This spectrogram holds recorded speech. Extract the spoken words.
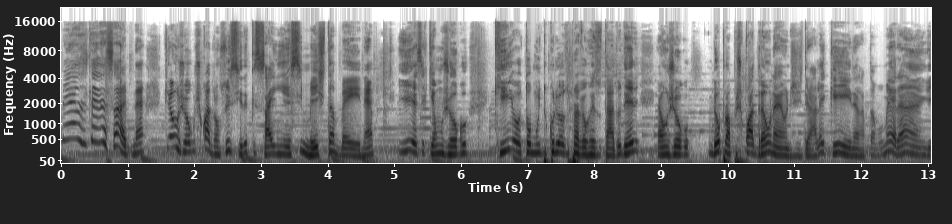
menos interessante, né? Que é o jogo Esquadrão Suicida, que sai esse mês também, né? E esse aqui é um jogo que eu tô muito curioso para ver o resultado dele. É um jogo do próprio Esquadrão, né? Onde tem a Arlequina, o Capitão Boomerang,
